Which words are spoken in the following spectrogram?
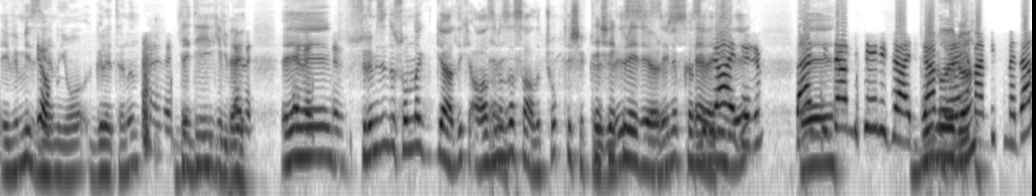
Evimiz yok. yanıyor Greta'nın evet. dediği gibi. Evet. Ee, evet, evet. Süremizin de sonuna geldik. Ağzınıza evet. sağlık. Çok teşekkür, teşekkür ederiz. ediyoruz. Zeynep Kasabeli. Evet. Rica ederim. Ben ee, sizden bir şey rica edeceğim. Buyurun. Hemen bitmeden.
